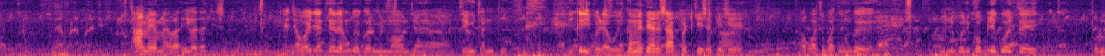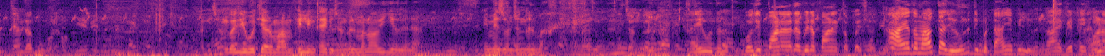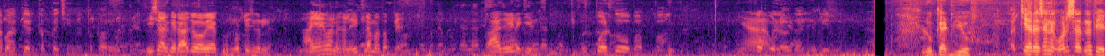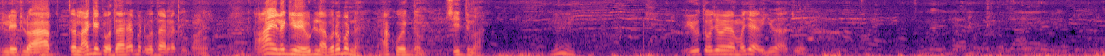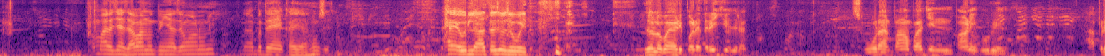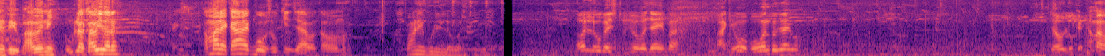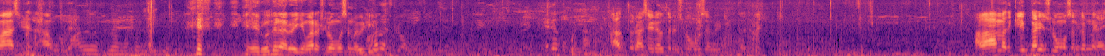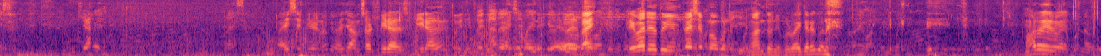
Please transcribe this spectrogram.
આમ મેં એ વાત હતી જવાય જાય ત્યારે શું કે ગરમીનો માહોલ છે જીવ જંતુ નીકળી પડ્યા હોય. ગમે ત્યારે સાપ ભટકી શકે છે. આ પાછું પાછું શું કે એટલી બધી પબ્લિક હોય તો થોડુંક ધ્યાન રાખવું પડે. જંગલ જેવું અત્યારે આમ ફિલિંગ થાય કે જંગલમાં ન આવી ગયા હોય ને એમેઝોન જંગલમાં. એમેઝોન જંગલ ના એવું તો નથી. બધું પાણા હતા બેટા પાણી તપે છે હા અહીંયા તમે આવતા જ નથી બટ અહીંયા પેલી વાર. ના બેઠા પાણા અત્યારે તપે છે ને તપારે. વિચાર કે રાજો હવે એક નોટિસ કરી લે. અહીંયા આવ્યા ને ખાલી એટલામાં તપે તો આ જોઈ લે ગિરનાર. ઉપર તો બાપા. લુક એટ વ્યૂ અત્યારે છે ને વરસાદ નથી એટલે એટલું આ તો લાગે કે વધારે બટ વધારે નથી પાણી. આ લગી હોય ઉડલા બરોબર ને? આખું એકદમ સીધમાં. હમ. વ્યૂ તો જો મજા આવી ગયો આ જોઈને. અમારે જ્યાં જવાનું હતું ત્યાં જવાનું નહીં. આ બધા અહીંયા ખાયા શું છે? હા એટલે આ તો જો જોઈ ચલો બાયડી પડે તો રહી ગયો જરાક. સોડા ને પાઉંભાજી પાણી પૂરી આપણે તો ભાવે નહીં. ઉડલા ખાવી તારે? અમારે કાંઈક બહુ શોખીન છે આવા ખાવામાં. પાણીપુરી વસ્તુ. હલો ગઈશ તું જોવા જાય બા. બાકી હો પવન તો જાય જાઓ લુકે વાસ આવું રોદણા રોઈ ગયા મારા સ્લો મોશનમાં વીડિયો આવતો સાઈડ આવતો સ્લો મોશન વીડિયો હવે આમાંથી ક્લિપ કાઢી સ્લો મોશન કરી નાખીશ. ક્યારે? ભાઈ છે પીરે નો કે આમ શર્ટ પીરા પીરા છે ને તો દેખાય હવે ભાઈ રેવા દે તું એમ ટ્રાયસેપ ન બની જાય. વાંધો નહીં ભરવાઈ કરે કોને? મારો હીરો બનાવતો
